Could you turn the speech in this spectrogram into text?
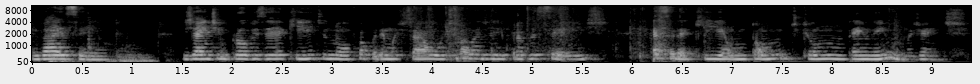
Vai, Senhor. Gente, improvisei aqui de novo pra poder mostrar a última lingerie pra vocês. Essa daqui é um tom de que eu não tenho nenhuma, gente.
